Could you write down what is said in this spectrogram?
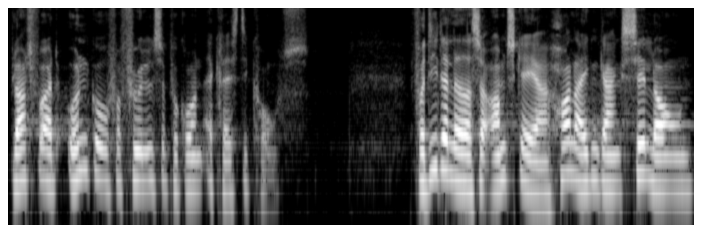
blot for at undgå forfølgelse på grund af Kristi kors. For de, der lader sig omskære, holder ikke engang selv loven,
